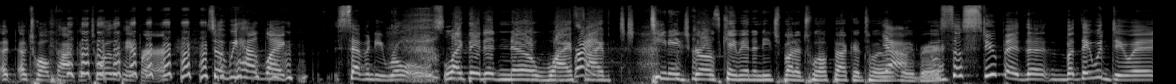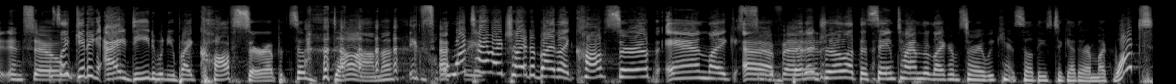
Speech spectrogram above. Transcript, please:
a, a 12 pack of toilet paper. So we had like 70 rolls. like they didn't know why Right. five teenage girls came in and each bought a 12 pack of toilet Yeah, paper. it was so stupid that, but they would do it, and so It's like getting ID'd when you buy cough syrup. It's so dumb. Exactly. One time I tried to buy like cough syrup and like uh. Benadryl at the same time. They're like, I'm sorry, we can't sell these together. I'm like, what?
